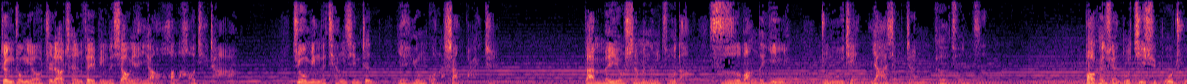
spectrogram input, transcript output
郑中友治疗尘肺病的消炎药换了好几茬，救命的强心针也用过了上百支，但没有什么能阻挡死亡的阴影逐渐压向整个村子。报刊选读继续播出。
